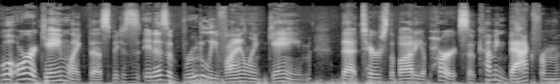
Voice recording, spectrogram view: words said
Well, or a game like this, because it is a brutally violent game that tears the body apart. So coming back from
